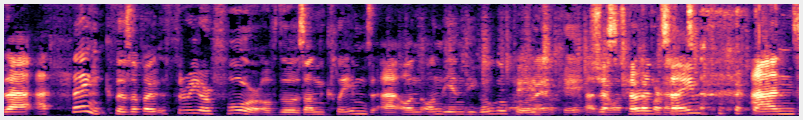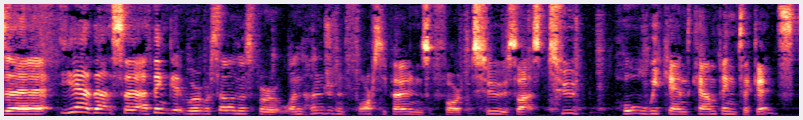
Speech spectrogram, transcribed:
that I think there's about three or four of those unclaimed uh, on on the Indiegogo page right, okay. at Shall this us put up current time. and uh, yeah, that's uh, I think it, we're, we're selling this for 140 pounds for two. So that's two whole weekend camping tickets.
